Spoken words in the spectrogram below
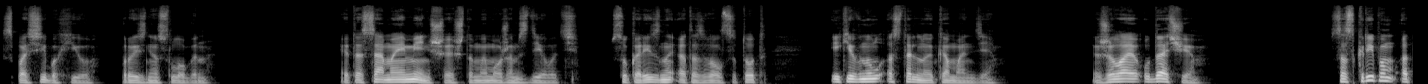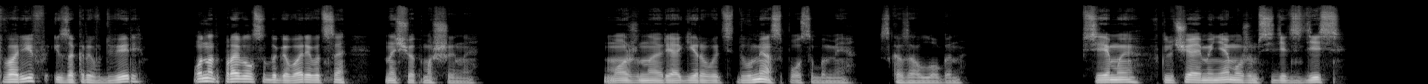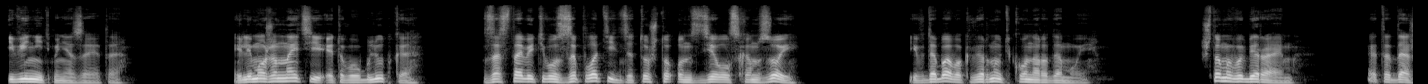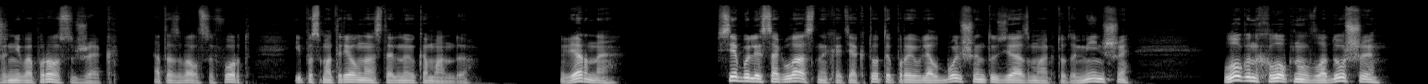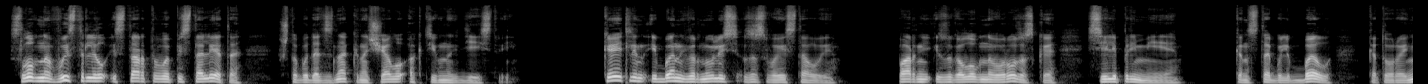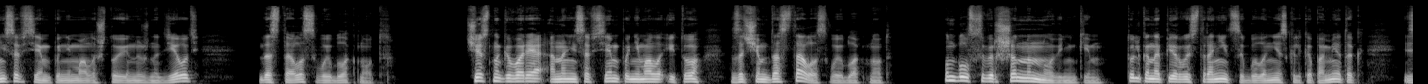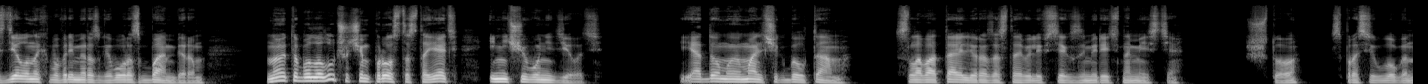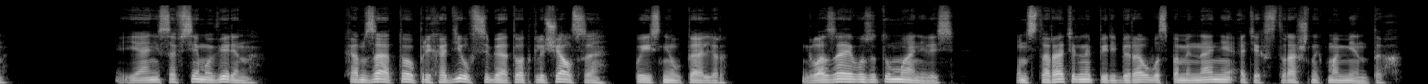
Спасибо, Хью, произнес Логан. Это самое меньшее, что мы можем сделать. Сукаризный отозвался тот и кивнул остальной команде. Желаю удачи. Со скрипом отворив и закрыв дверь, он отправился договариваться насчет машины. «Можно реагировать двумя способами», — сказал Логан. «Все мы, включая меня, можем сидеть здесь и винить меня за это. Или можем найти этого ублюдка, заставить его заплатить за то, что он сделал с Хамзой, и вдобавок вернуть Конора домой. Что мы выбираем? Это даже не вопрос, Джек», — отозвался Форд и посмотрел на остальную команду. «Верно?» Все были согласны, хотя кто-то проявлял больше энтузиазма, а кто-то меньше. Логан хлопнул в ладоши, словно выстрелил из стартового пистолета, чтобы дать знак к началу активных действий. Кейтлин и Бен вернулись за свои столы. Парни из уголовного розыска сели прямее. Констебль Белл, которая не совсем понимала, что ей нужно делать, достала свой блокнот. Честно говоря, она не совсем понимала и то, зачем достала свой блокнот. Он был совершенно новеньким. Только на первой странице было несколько пометок, сделанных во время разговора с Бамбером. Но это было лучше, чем просто стоять и ничего не делать. «Я думаю, мальчик был там». Слова Тайлера заставили всех замереть на месте. «Что?» — спросил Логан. «Я не совсем уверен. Хамза то приходил в себя, то отключался. — пояснил Тайлер. Глаза его затуманились. Он старательно перебирал воспоминания о тех страшных моментах.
